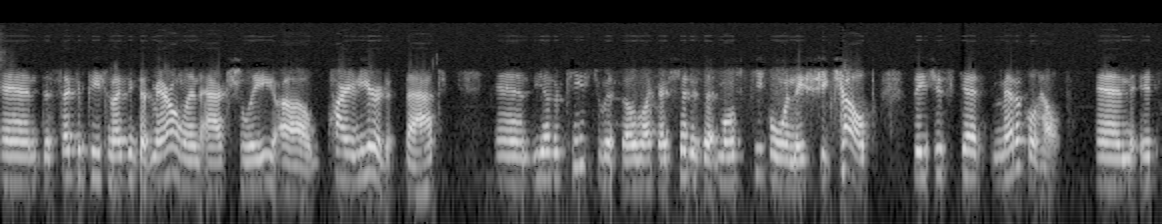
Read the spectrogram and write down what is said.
And the second piece, and I think that Marilyn actually uh, pioneered that. And the other piece to it, though, like I said, is that most people, when they seek help, they just get medical help, and it's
